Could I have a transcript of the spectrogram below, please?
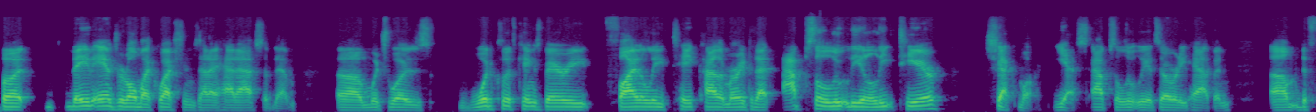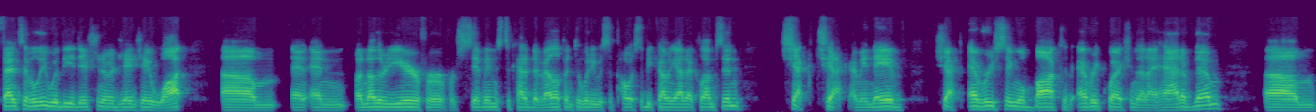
but they've answered all my questions that I had asked of them, um, which was would Cliff Kingsbury finally take Kyler Murray to that absolutely elite tier? Check mark. Yes, absolutely. It's already happened. Um, defensively, with the addition of a JJ Watt um, and, and another year for, for Simmons to kind of develop into what he was supposed to be coming out of Clemson, check, check. I mean, they've checked every single box of every question that I had of them. Um,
